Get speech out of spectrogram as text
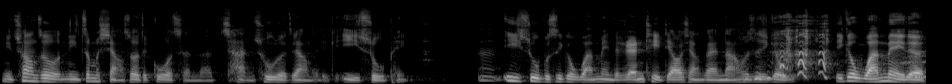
你创作你这么享受的过程呢，产出了这样的一个艺术品。嗯，艺术不是一个完美的人体雕像在那，或是一个一个完美的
